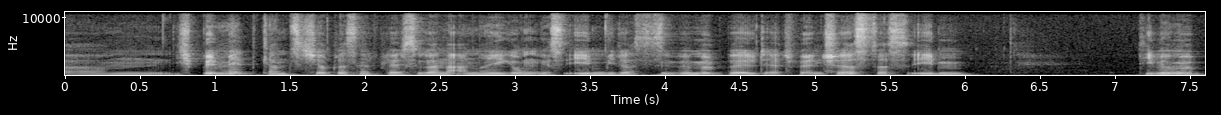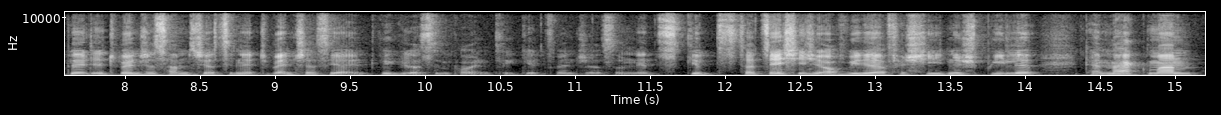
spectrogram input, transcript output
Ähm, ich bin mir ganz sicher, ob das nicht vielleicht sogar eine Anregung ist, eben wieder aus diesen Wimmelbild-Adventures, dass eben die Wimmelbild-Adventures haben sich aus den Adventures ja entwickelt, aus den Point-and-Click-Adventures. Und jetzt gibt es tatsächlich auch wieder verschiedene Spiele, da merkt man,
